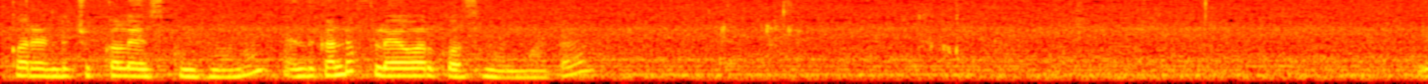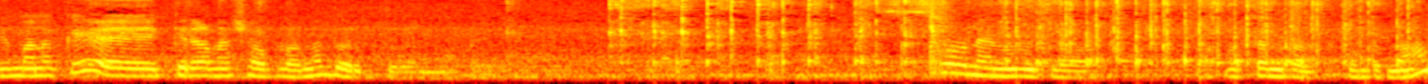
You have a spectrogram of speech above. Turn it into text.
ఒక రెండు చుక్కలు వేసుకుంటున్నాను. ఎందుకంటే ఫ్లేవర్ కోసం అనమాట ఇది మనకి కిరాణా షాప్లోనే దొరుకుతుంది అనమాట సో నేను ఇట్లా మొత్తం కలుపుకుంటున్నాను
